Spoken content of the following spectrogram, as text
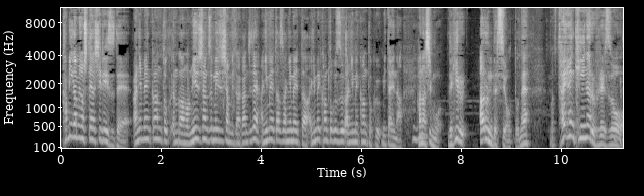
神々の視点シリーズで、アニメ監督、あの、 musician's musician みたいな感じで、 animator's animator、アニメ監督ズアニメ監督みたいな話もできる、あるんですよ、とね。大変気になるフレーズを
